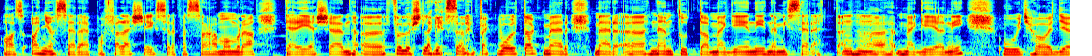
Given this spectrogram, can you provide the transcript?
az anya szerep, a feleség szerepe számomra teljesen uh, fölösleges szerepek voltak, mert, mert uh, nem tudtam megélni, nem is szerettem uh-huh megélni, úgyhogy,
